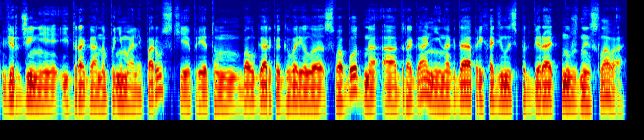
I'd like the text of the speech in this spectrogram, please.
Вирджиния и Драгана понимали по-русски, при этом болгарка говорила свободно, а Драгане иногда приходилось подбирать нужные слова.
